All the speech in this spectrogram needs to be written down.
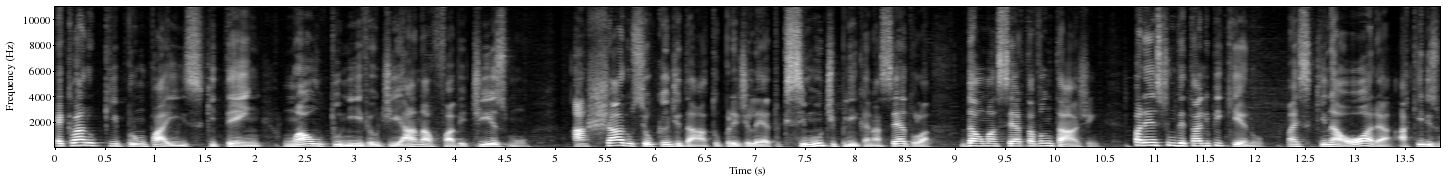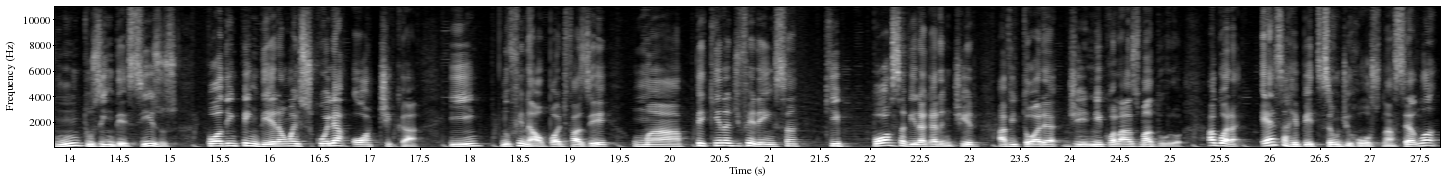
É claro que para um país que tem um alto nível de analfabetismo, achar o seu candidato predileto que se multiplica na cédula dá uma certa vantagem. Parece um detalhe pequeno, mas que na hora aqueles muitos indecisos podem pender a uma escolha ótica e, no final, pode fazer uma pequena diferença que possa vir a garantir a vitória de Nicolás Maduro. Agora, essa repetição de rosto na célula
